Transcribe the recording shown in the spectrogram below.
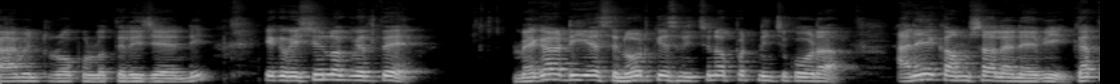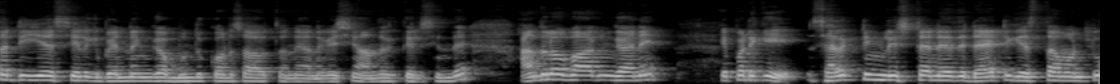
కామెంట్ రూపంలో తెలియజేయండి. ఇక విషయంలోకి వెళ్తే మెగా డిఎస్సి నోటిఫికేషన్ ఇచ్చినప్పటి నుంచి కూడా అనేక అంశాలు అనేవి గత డిఎస్సీలకు భిన్నంగా ముందు కొనసాగుతున్నాయి అనే విషయం అందరికీ తెలిసిందే. అందులో భాగంగానే ఇప్పటికీ సెలెక్టింగ్ లిస్ట్ అనేది డైరెక్ట్గా ఇస్తామంటూ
